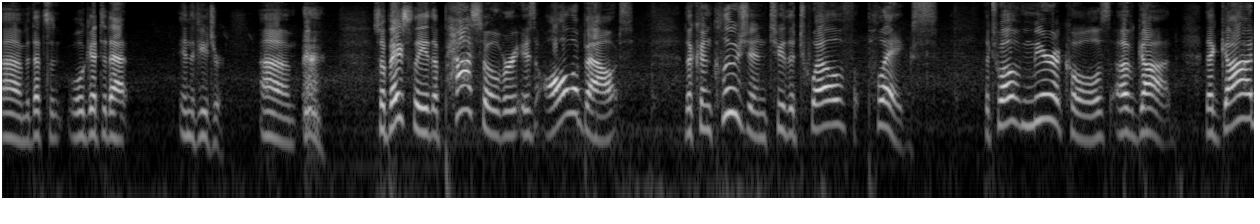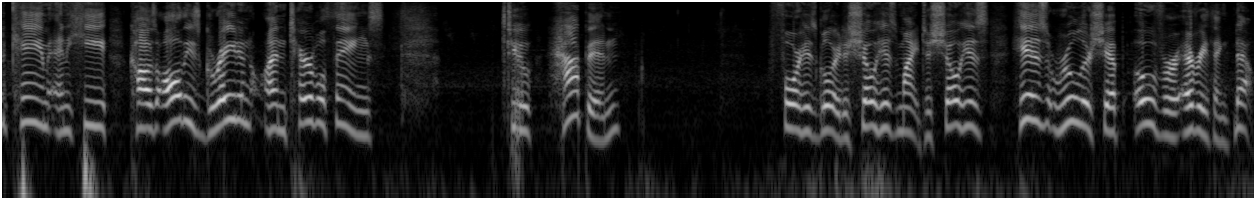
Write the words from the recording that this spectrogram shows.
Um, but that's a, we'll get to that in the future. Um, so basically, the Passover is all about the conclusion to the 12 plagues, the 12 miracles of God. That God came and He caused all these great and, and terrible things to happen for His glory, to show His might, to show His, His rulership over everything. Now,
